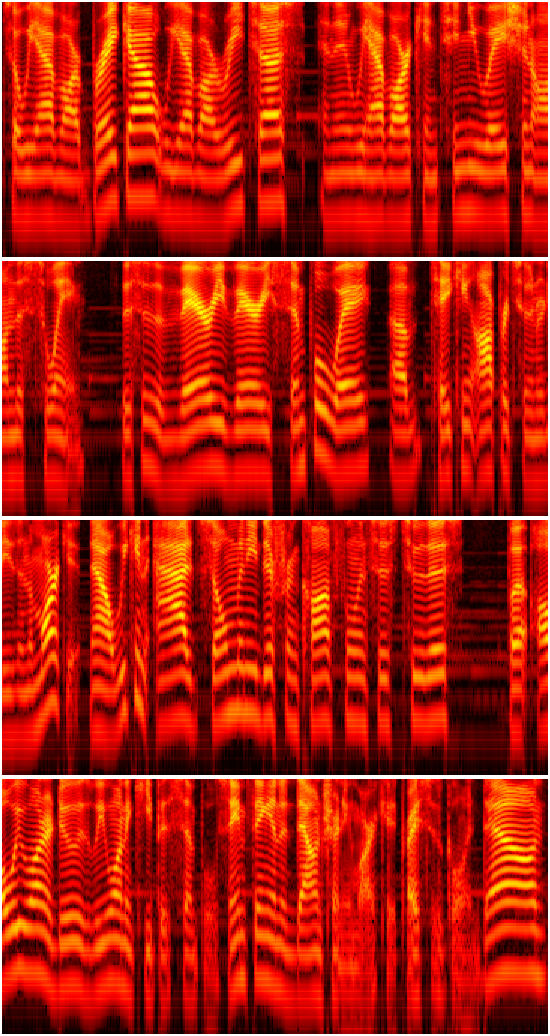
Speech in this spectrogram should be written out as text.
So we have our breakout, we have our retest, and then we have our continuation on the swing. This is a very, very simple way of taking opportunities in the market. Now, we can add so many different confluences to this, but all we want to do is we want to keep it simple. Same thing in a downtrending market. Price is going down.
